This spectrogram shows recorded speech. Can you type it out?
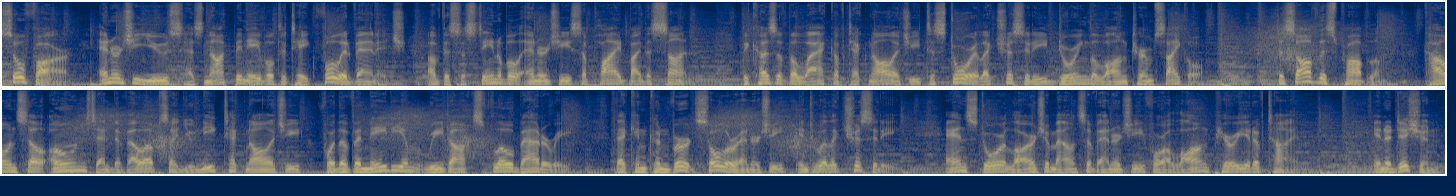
So far, energy use has not been able to take full advantage of the sustainable energy supplied by the sun because of the lack of technology to store electricity during the long-term cycle. To solve this problem, Gaoncell owns and develops a unique technology for the vanadium redox flow battery that can convert solar energy into electricity and store large amounts of energy for a long period of time. In addition,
